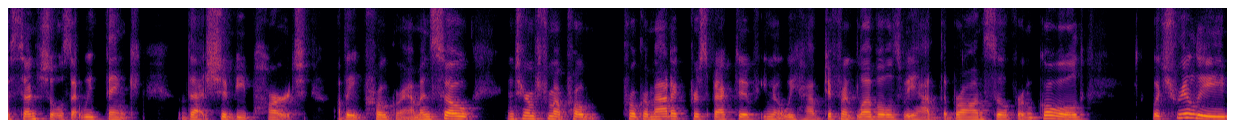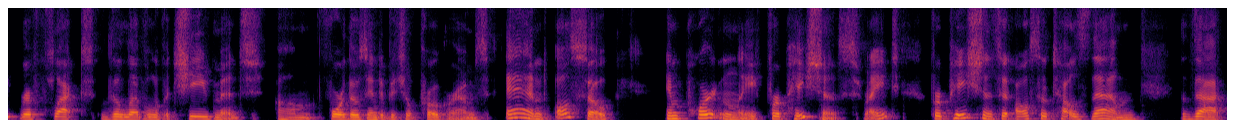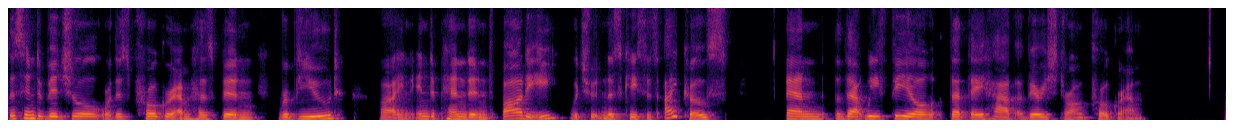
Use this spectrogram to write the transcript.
essentials that we think that should be part of a program. And so in terms from a pro- programmatic perspective you know we have different levels we have the bronze silver and gold which really reflect the level of achievement um, for those individual programs. And also, importantly, for patients, right? For patients, it also tells them that this individual or this program has been reviewed by an independent body, which in this case is ICOS, and that we feel that they have a very strong program.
